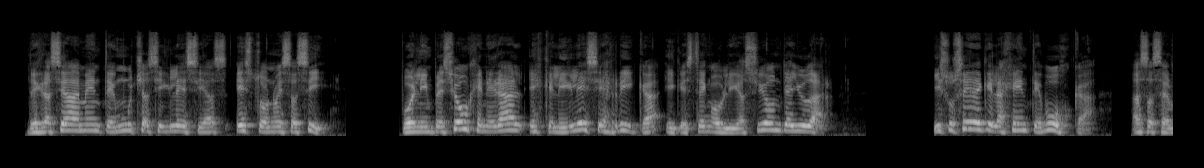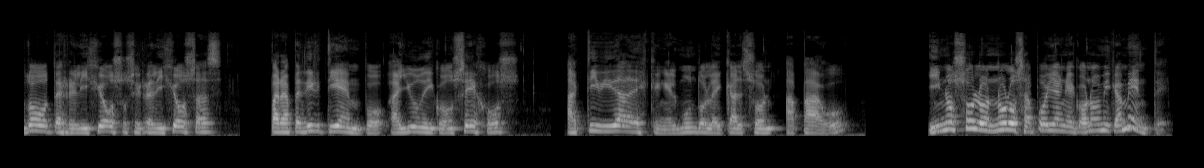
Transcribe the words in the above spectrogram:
Desgraciadamente en muchas iglesias esto no es así, pues la impresión general es que la iglesia es rica y que está en obligación de ayudar. Y sucede que la gente busca a sacerdotes religiosos y religiosas para pedir tiempo, ayuda y consejos, actividades que en el mundo laical son a pago, y no solo no los apoyan económicamente,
